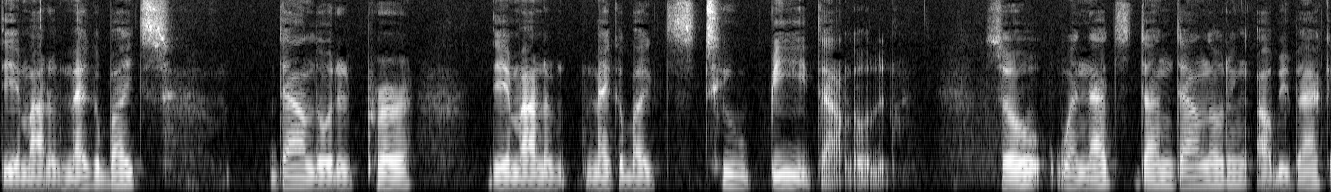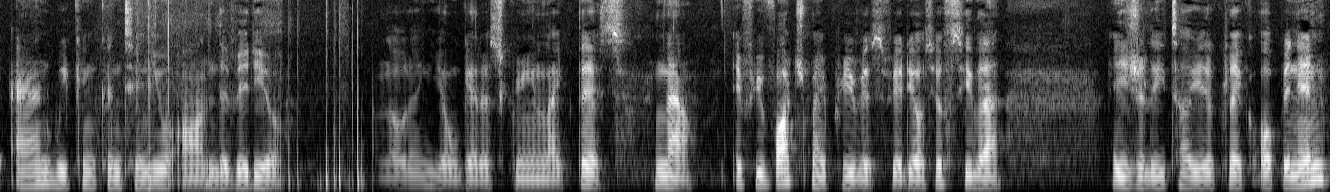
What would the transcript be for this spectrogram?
the amount of megabytes downloaded per the amount of megabytes to be downloaded. So when that's done downloading, I'll be back and we can continue on the video. Downloading, you'll get a screen like this. Now, if you've watched my previous videos, you'll see that I usually tell you to click open in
